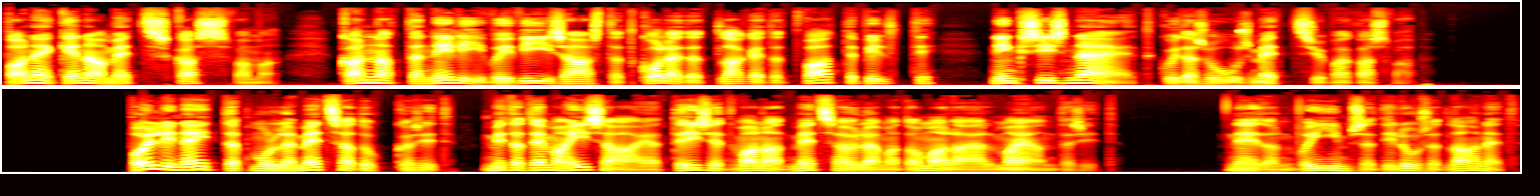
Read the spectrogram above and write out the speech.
pane kena mets kasvama, kannata neli või viis aastat koledat lagedat vaatepilti ning siis näed, kuidas uus mets juba kasvab. Polli näitab mulle metsatukkasid, mida tema isa ja teised vanad metsaülemad omal ajal majandasid. Need on võimsad ilusad laaned.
